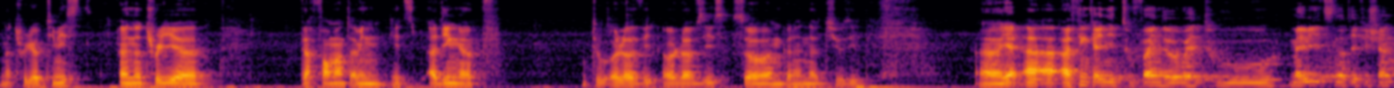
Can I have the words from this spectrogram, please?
not really optimist, uh, not really uh, performant. I mean, it's adding up to all of it, all of this, so I'm gonna not use it. Uh, yeah, I, I think I need to find a way to. Maybe it's not efficient.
